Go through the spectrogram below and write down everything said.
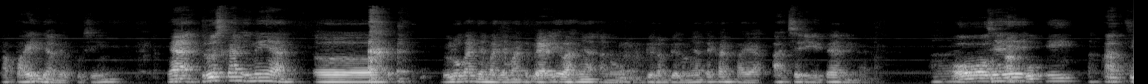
Ngapain diambil pusing? Ya terus kan ini ya eh dulu kan zaman zaman TVRI lahnya anu Hmm. film-filmnya teh kan kayak ACI teh nih kan Oh, ACI, aku- aku aku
